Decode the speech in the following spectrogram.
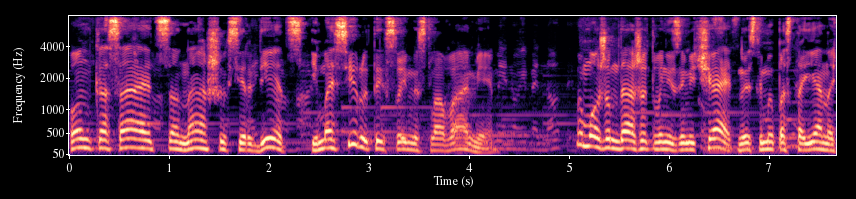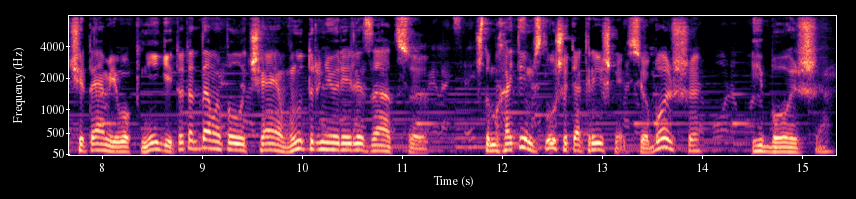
Он касается наших сердец и массирует их своими словами. Мы можем даже этого не замечать, но если мы постоянно читаем его книги, то тогда мы получаем внутреннюю реализацию, что мы хотим слушать о Кришне все больше и больше.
